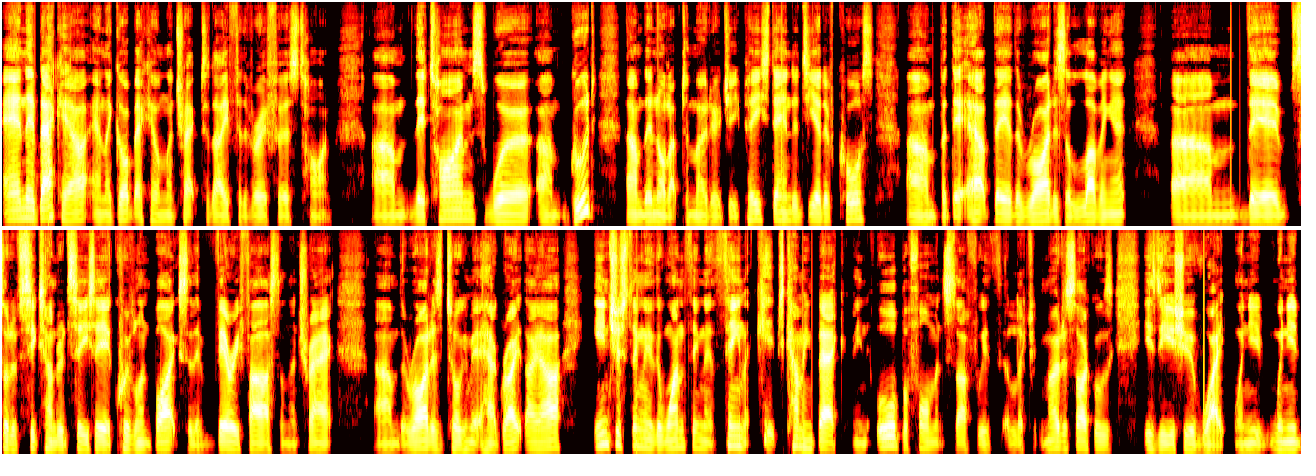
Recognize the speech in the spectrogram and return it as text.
and they're back out, and they got back on the track today for the very first time. Um, their times were um, good. Um, they're not up to MotoGP standards yet, of course, um, but they're out there. The riders are loving it. Um, they're sort of 600cc equivalent bikes, so they're very fast on the track. Um, the riders are talking about how great they are. Interestingly, the one thing that thing that keeps coming back in all performance stuff with electric motorcycles is the issue of weight. When you when you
